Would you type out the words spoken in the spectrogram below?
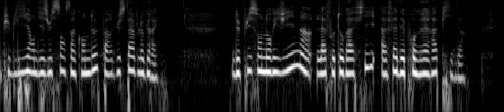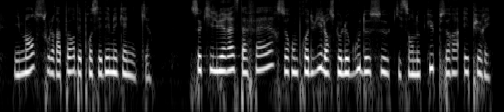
publié en 1852 par Gustave Legray. Depuis son origine, la photographie a fait des progrès rapides, immenses sous le rapport des procédés mécaniques. Ce qui lui reste à faire seront produits lorsque le goût de ceux qui s'en occupent sera épuré.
